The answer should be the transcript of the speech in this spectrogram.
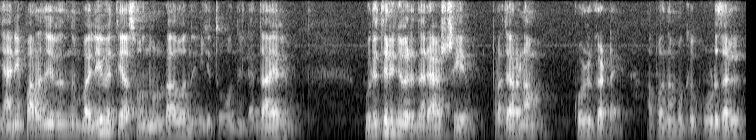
ഞാൻ ഈ പറഞ്ഞതിൽ നിന്നും വലിയ വ്യത്യാസമൊന്നും ഉണ്ടാകുമെന്ന് എനിക്ക് തോന്നുന്നില്ല. എന്തായാലും ഉരുത്തിരിഞ്ഞു വരുന്ന രാഷ്ട്രീയം പ്രചരണം കൊഴുക്കട്ടെ. അപ്പോൾ നമുക്ക് കൂടുതൽ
